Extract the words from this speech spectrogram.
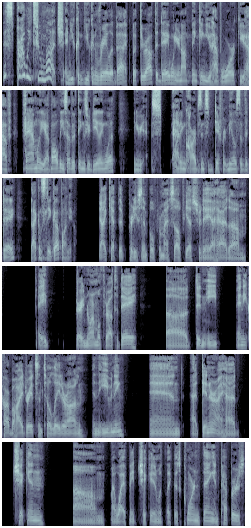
this is probably too much and you can you can rail it back but throughout the day when you're not thinking you have work you have family you have all these other things you're dealing with and you're adding carbs into different meals of the day that can sneak up on you I kept it pretty simple for myself yesterday. I had um ate very normal throughout the day. Uh didn't eat any carbohydrates until later on in the evening. And at dinner I had chicken. Um my wife made chicken with like this corn thing and peppers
